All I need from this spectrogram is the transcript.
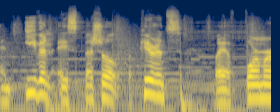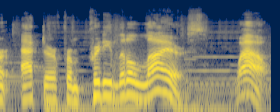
and even a special appearance by a former actor from Pretty Little Liars. Wow!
